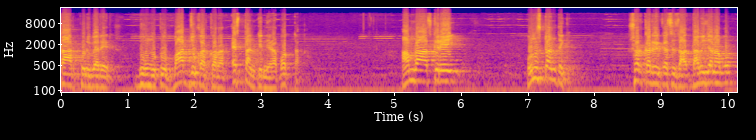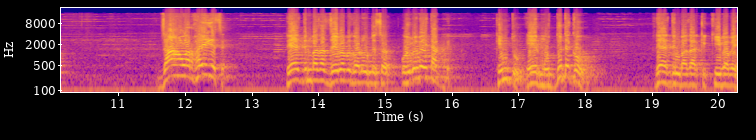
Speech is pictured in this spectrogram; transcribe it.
তার পরিবারের দুমুটো বাদ জোগাড় করার স্থানটি নিরাপদ থাকা আমরা আজকের এই অনুষ্ঠান থেকে সরকারের কাছে দাবি জানাব। যা হওয়ার হয়ে গেছে রিয়াজদিন বাজার যেভাবে গড়ে উঠেছে, ওইভাবেই থাকবে। কিন্তু এর মধ্যে থেকেও রিয়াজদিন বাজারকে কীভাবে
